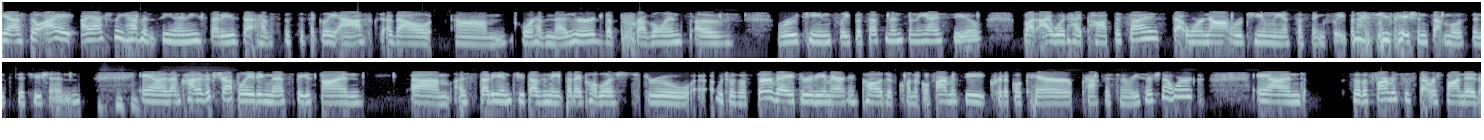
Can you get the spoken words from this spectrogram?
Yeah, so I, I actually haven't seen any studies that have specifically asked about um, or have measured the prevalence of routine sleep assessments in the ICU, but I would hypothesize that we're not routinely assessing sleep in ICU patients at most institutions. and I'm kind of extrapolating this based on um, a study in 2008 that I published through, which was a survey through the American College of Clinical Pharmacy Critical Care Practice and Research Network. And so the pharmacists that responded,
